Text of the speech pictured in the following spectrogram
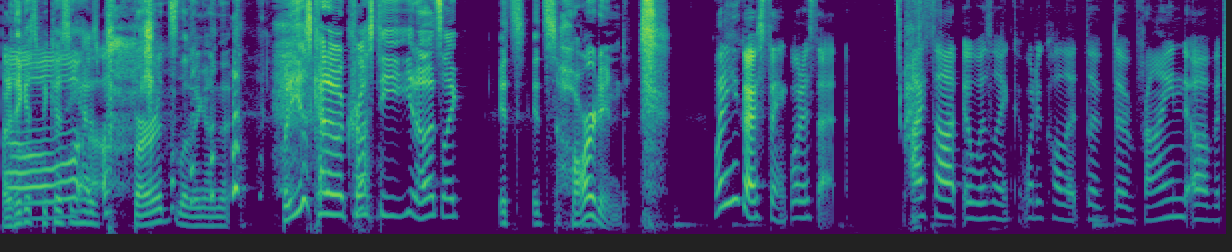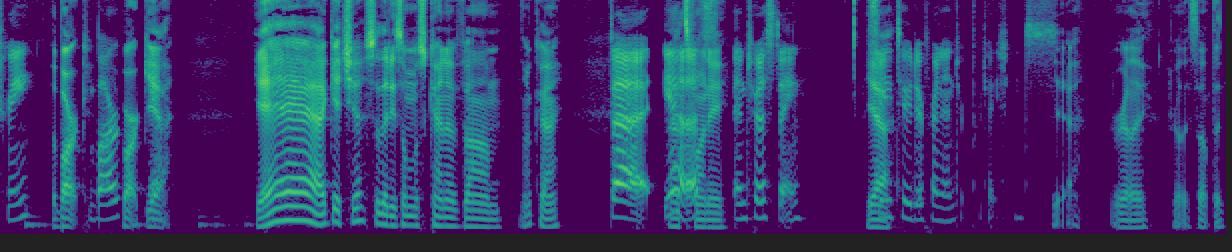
But I think it's because he has Oh. birds living on the. But he is kind of a crusty. You know, it's like it's it's hardened. What do you guys think? What is that? I thought it was like what do you call it? The the rind of a tree, The bark. bark. Bark. Yeah. Yeah, I get you. So that he's almost kind of um. Okay. But yeah, That's that's, funny. interesting. Yeah. See two different interpretations. Yeah, really, really something.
